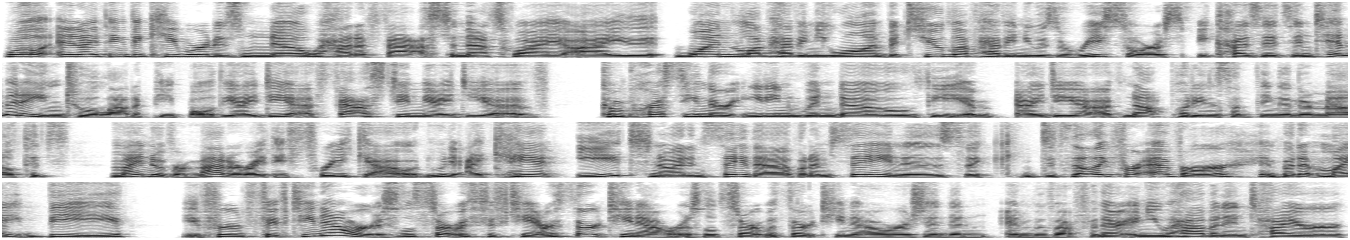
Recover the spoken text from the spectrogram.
Well, and I think the key word is know how to fast. And that's why I, one, love having you on, but two, love having you as a resource because it's intimidating to a lot of people. The idea of fasting, the idea of compressing their eating window, the um, idea of not putting something in their mouth. It's mind over matter, right? They freak out. I can't eat. No, I didn't say that. What I'm saying is like, it's not like forever, but it might be for 15 hours. Let's start with 15 or 13 hours. Let's start with 13 hours and then and move up from there. And you have an entire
